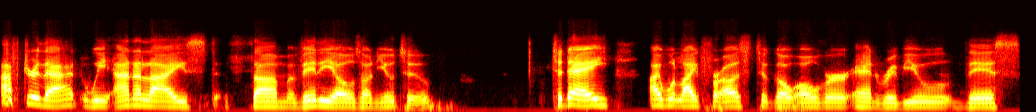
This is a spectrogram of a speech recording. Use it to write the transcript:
After that, we analyzed some videos on YouTube. Today, I would like for us to go over and review this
